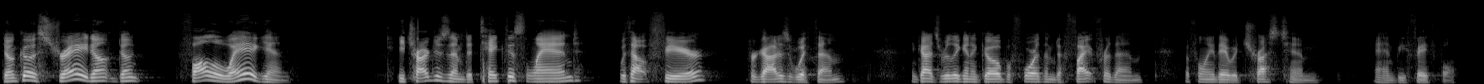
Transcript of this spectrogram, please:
Don't go astray. Don't don't fall away again. He charges them to take this land without fear, for God is with them. And God's really going to go before them to fight for them if only they would trust Him and be faithful.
